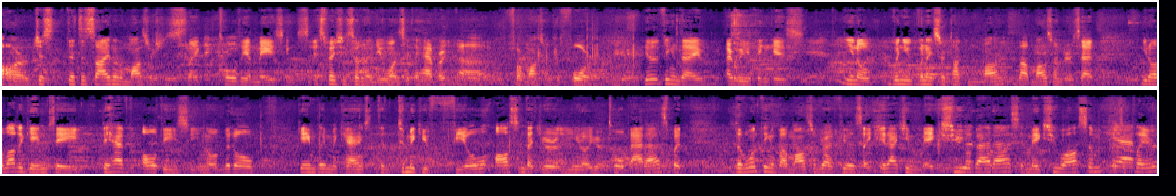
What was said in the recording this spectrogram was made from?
are just the design of the monsters is like totally amazing. Especially some of the new ones that they have uh, for Monster Hunter Four. The other thing that I, I really think is, you know, when you when I start talking mon- about Monster Hunter, is that you know a lot of games they they have all these you know little gameplay mechanics to, to make you feel awesome that you're you know you're a total badass, but the one thing about Monster Hunter I feel like it actually makes you a badass. It makes you awesome as a player.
